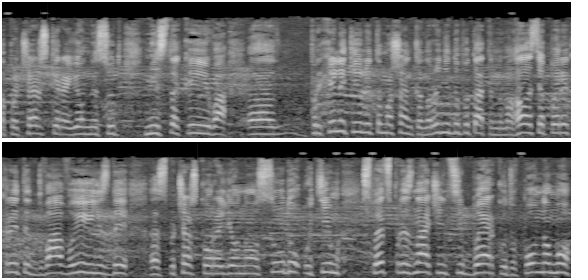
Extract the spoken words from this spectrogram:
Печерський районний суд міста Києва. Прихильники Юлії Тимошенко, народні депутати, намагалися перекрити два виїзди е, з Печерського районного суду. Утім, спецпризначенці Беркут в повному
